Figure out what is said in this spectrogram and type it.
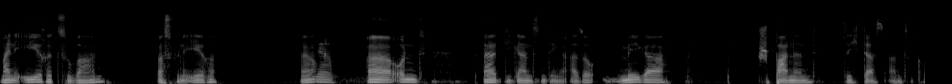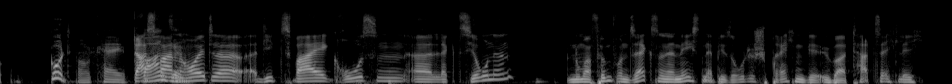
meine Ehre zu wahren. Was für eine Ehre. Ja. Ja. Äh, und äh, die ganzen Dinge. Also mega spannend, sich das anzugucken. Gut, Okay. das Wahnsinn. waren heute die zwei großen äh, Lektionen, Nummer 5 und 6. Und in der nächsten Episode sprechen wir über tatsächlich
